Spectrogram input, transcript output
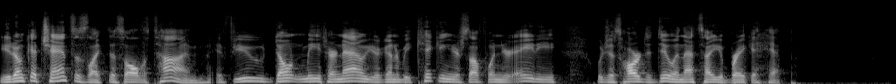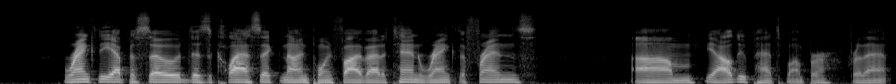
You don't get chances like this all the time. If you don't meet her now, you're going to be kicking yourself when you're 80, which is hard to do, and that's how you break a hip rank the episode. There's a classic 9.5 out of 10. Rank the friends. Um, yeah, I'll do Pat's bumper for that.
